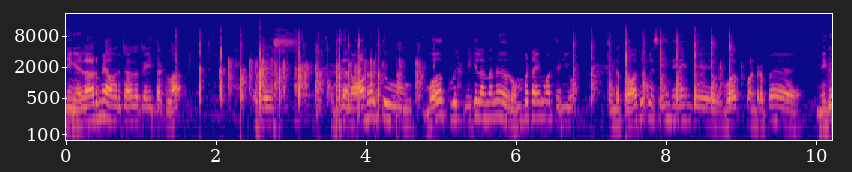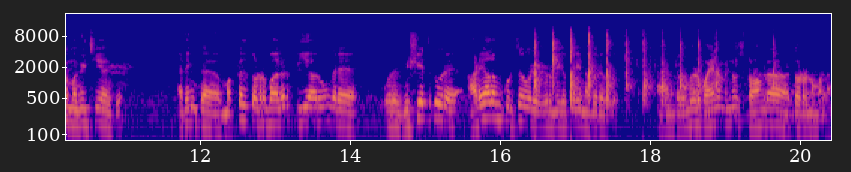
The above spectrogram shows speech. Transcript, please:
நீங்கள் எல்லாருமே அவருக்காக கை தட்டலாம். It is it is an honour to work with Nikhil அண்ணன்னு ரொம்ப டைமாக தெரியும். இந்த ப்ராஜெக்டில் சேர்ந்து இணைந்து ஒர்க் பண்ணுறப்ப மிக மகிழ்ச்சியாக இருக்குது ஐ திங்க் uh, மக்கள் தொடர்பாளர் பிஆர்ஓங்கிற ஒரு விஷயத்துக்கு ஒரு அடையாளம் கொடுத்த ஒரு ஒரு மிகப்பெரிய நபர் அவர். அண்ட் உங்களோட பயணம் இன்னும் ஸ்ட்ராங்காக தொடரணும் அண்ணா.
